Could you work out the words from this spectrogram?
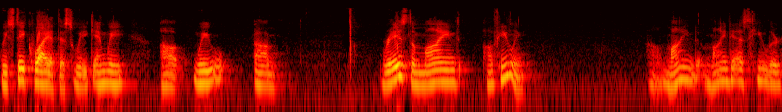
we stay quiet this week and we uh, we um, raise the mind of healing. Uh, mind mind as healer.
